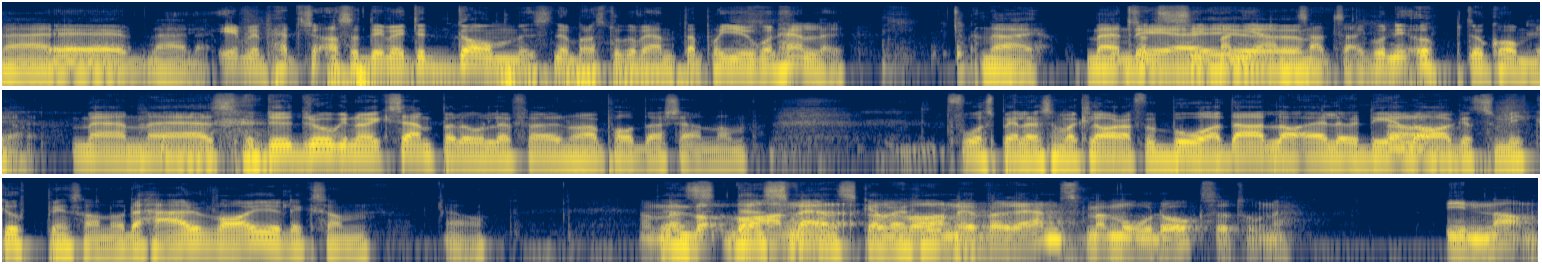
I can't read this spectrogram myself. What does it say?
eh. Emil Pettersson. Alltså det var inte de snubbarna som stod och väntade på Djurgården heller. Nej, men Så det är Zibanejad ju... satt såhär. Går ni upp, då kommer jag. Men eh, du drog några exempel, Olle, för några poddar sedan om två spelare som var klara för båda, eller det Ja. laget som gick upp i en sån. Och det här var ju liksom... Ja. Ja, Den- Men var, den var, han, svenska var han versionen. överens med Modo också, tror ni? Innan?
